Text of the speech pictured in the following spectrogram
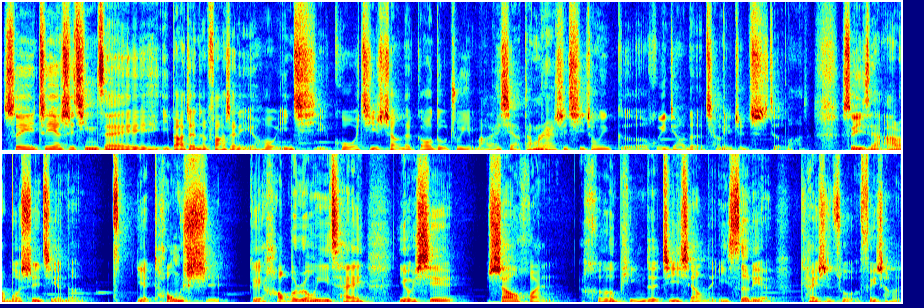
所以这件事情在以巴战争发生了以后，引起国际上的高度注意。马来西亚当然是其中一个回教的强烈支持者嘛。所以在阿拉伯世界呢，也同时。对，好不容易才有些稍缓和平的迹象的以色列，开始做非常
